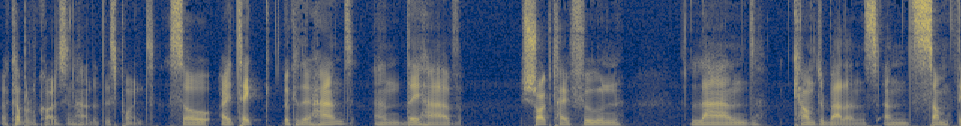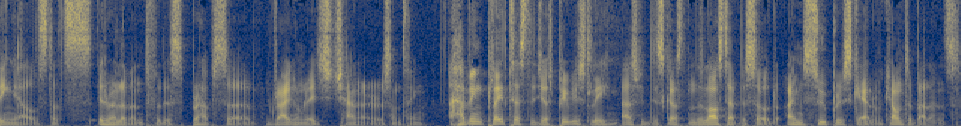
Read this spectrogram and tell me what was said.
a couple of cards in hand at this point. So I take look at their hand, and they have Shark Typhoon, land, counterbalance, and something else that's irrelevant for this, perhaps a Dragon Rage channel or something. Having playtested just previously, as we discussed in the last episode, I'm super scared of counterbalance.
